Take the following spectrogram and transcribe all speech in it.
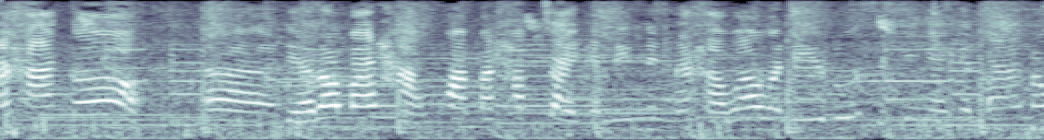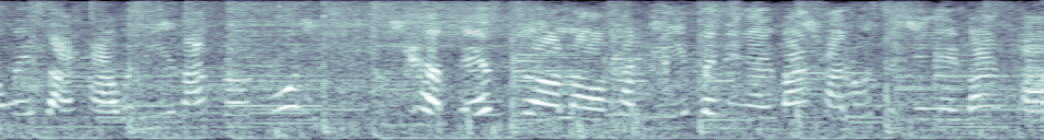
นะคะก็เอ่อเดี๋ยวเรามาถามความประทับใจกันนิดนึงนะคะ ว่าวันนี้รู้สึกยังไงกันบ้างน้องเมษาคะวันนี้รับรถรุ่นขับเอสรอรอคันนี้เป็นยังไงบ้างคะรู้สึกยังไงบ้างคะ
